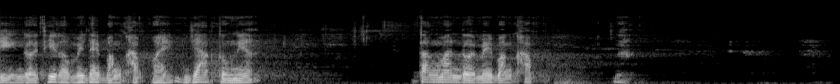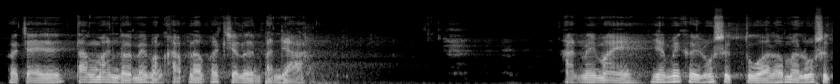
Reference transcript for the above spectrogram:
ริง ๆ โดยที่เราไม่ได้บังคับไว้มันยากตรงเนี้ยตั้งมั่นโดยไม่บังคับนะพอใจตั้งมั่นโดยไม่บังคับเราก็เจริญปัญญาหัดใหม่ ๆ ยังไม่เคยรู้สึกตัวแล้วมารู้สึก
